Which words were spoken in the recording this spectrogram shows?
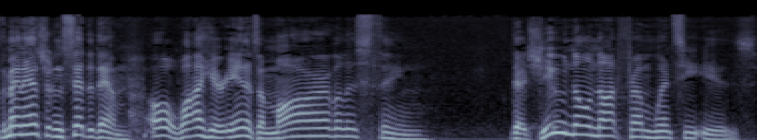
The man answered and said to them, Oh, why herein is a marvelous thing, that you know not from whence he is.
